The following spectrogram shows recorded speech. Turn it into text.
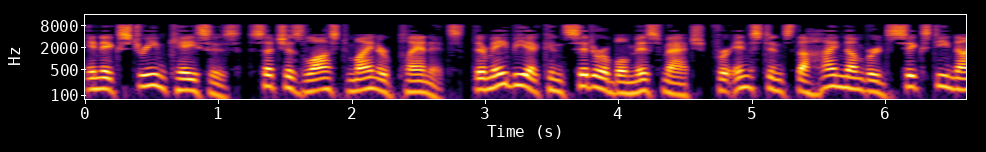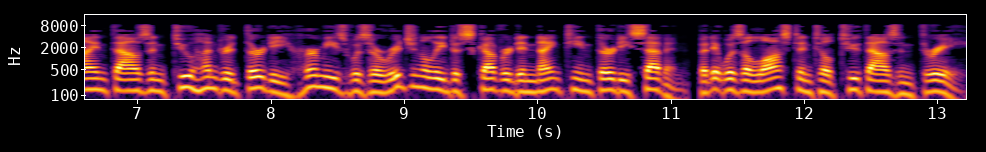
In extreme cases, such as lost minor planets, there may be a considerable mismatch, for instance the high-numbered 69230 Hermes was originally discovered in 1937, but it was a lost until 2003.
